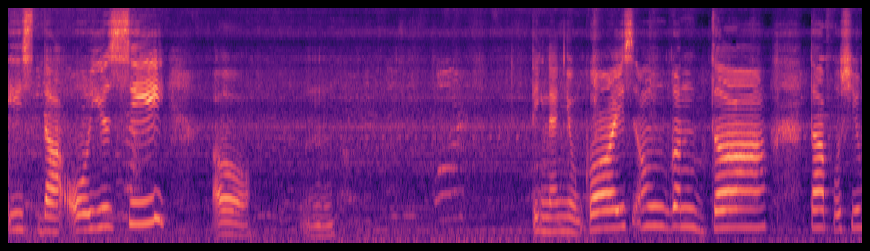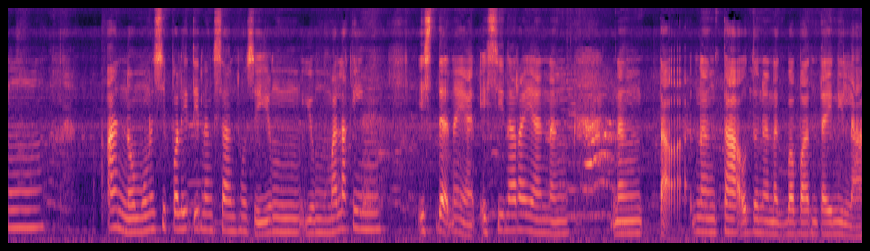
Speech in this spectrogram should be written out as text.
isda. Oh you see? Oh mm. tingnan nyo guys. Ang ganda. Tapos yung ano, municipality ng San Jose, yung, yung malaking isda na yan, eh sinara yan ng, ng, ta, ng tao doon na nagbabantay nila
